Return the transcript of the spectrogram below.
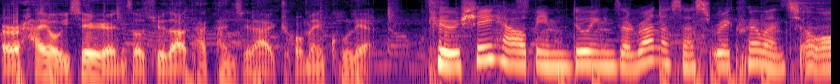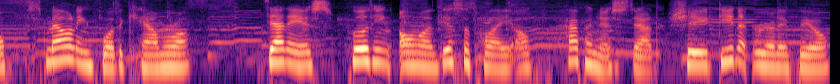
而还有一些人则觉得她看起来愁眉苦脸。Could she have been doing the Renaissance equivalent of smiling for the camera? That is, putting on a display of happiness that she didn't really feel?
